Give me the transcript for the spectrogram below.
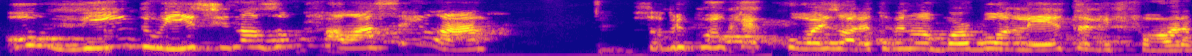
ouvindo isso e nós vamos falar, sei lá, sobre qualquer coisa. Olha, eu tô vendo uma borboleta ali fora.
